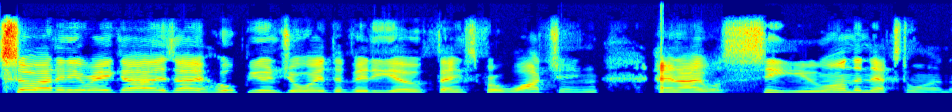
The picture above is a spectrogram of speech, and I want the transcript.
So, at any rate, guys, I hope you enjoyed the video. Thanks for watching, and I will see you on the next one.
